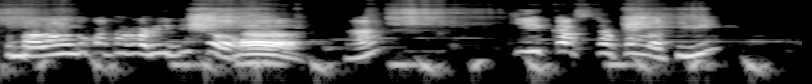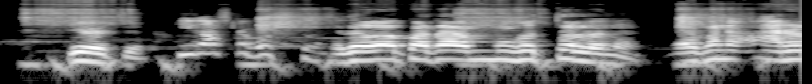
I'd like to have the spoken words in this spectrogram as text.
তুমি ভালো মন্দ কথা করিয়ে দিছো? হ্যাঁ। হ্যাঁ? কি কাজটা করলা তুমি? কি হচ্ছে কি কাজটা করছ? এটা কথা মুখে না এখন আরও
